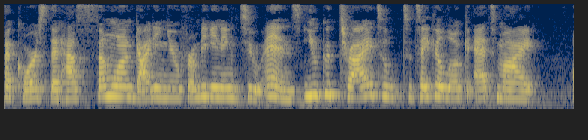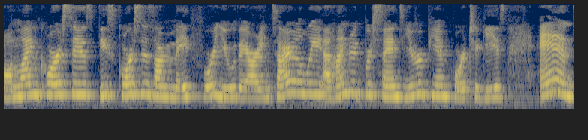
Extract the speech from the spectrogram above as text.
a course that has someone guiding you from beginning to end you could try to, to take a look at my online courses. These courses are made for you. They are entirely 100% European Portuguese and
